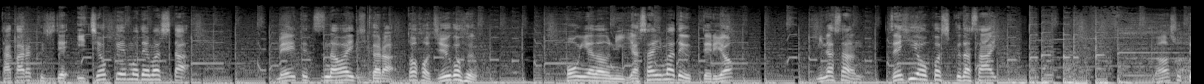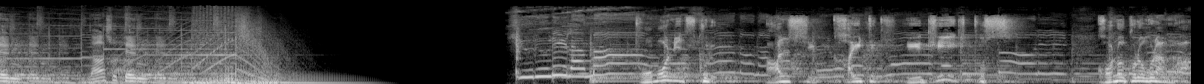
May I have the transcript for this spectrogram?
宝くじで1億円も出ました。名鉄縄駅から徒歩15分。本屋なのに野菜まで売ってるよ。皆さん、ぜひお越しください。縄書店、縄書店。共に作る安心快適生き生き都市このプログラムは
